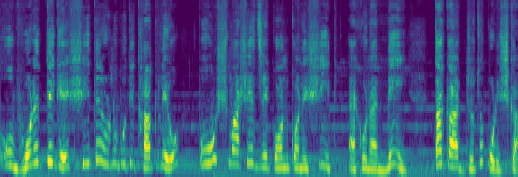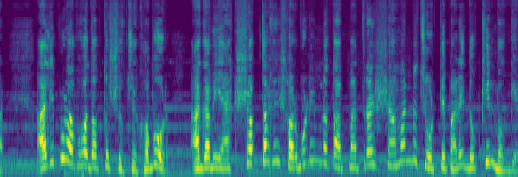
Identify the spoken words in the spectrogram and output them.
ও ভোরের দিকে শীতের অনুভূতি থাকলেও পৌষ মাসে যে কনকনে শীত এখন আর নেই, তা কার্যত পরিষ্কার। আলিপুর আবহাওয়া দপ্তর সূত্রে খবর, আগামী এক সপ্তাহে সর্বনিম্ন তাপমাত্রা সামান্য চড়তে পারে দক্ষিণবঙ্গে।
